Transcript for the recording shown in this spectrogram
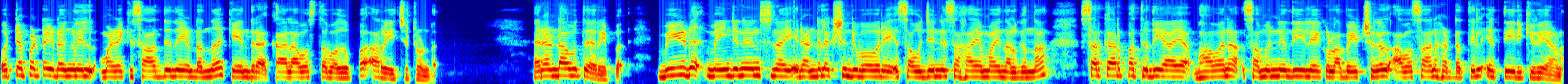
ഒറ്റപ്പെട്ട ഇടങ്ങളിൽ മഴയ്ക്ക് സാധ്യതയുണ്ടെന്ന് കേന്ദ്ര കാലാവസ്ഥാ വകുപ്പ് അറിയിച്ചിട്ടുണ്ട്. രണ്ടാമത്തെ അറിയിപ്പ്. വീട് മെയിന്റനൻസിനായി രണ്ട് ലക്ഷം രൂപ വരെ സൗജന്യ സഹായമായി നൽകുന്ന സർക്കാർ പദ്ധതിയായ ഭവന സമുന്നതിയിലേക്കുള്ള അപേക്ഷകൾ അവസാന ഘട്ടത്തിൽ എത്തിയിരിക്കുകയാണ്.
